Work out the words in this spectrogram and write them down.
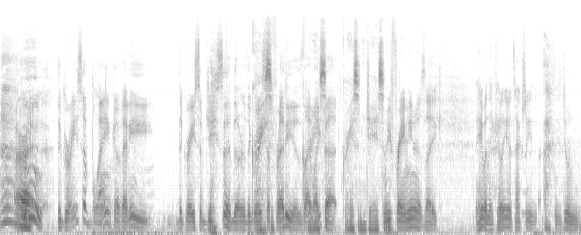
All right. Ooh, the grace of blank of any, the grace of Jason or the grace, Grace of Freddy is. I like that. Grace and Jason. Reframing is like, hey, when they kill you, it's actually he's doing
